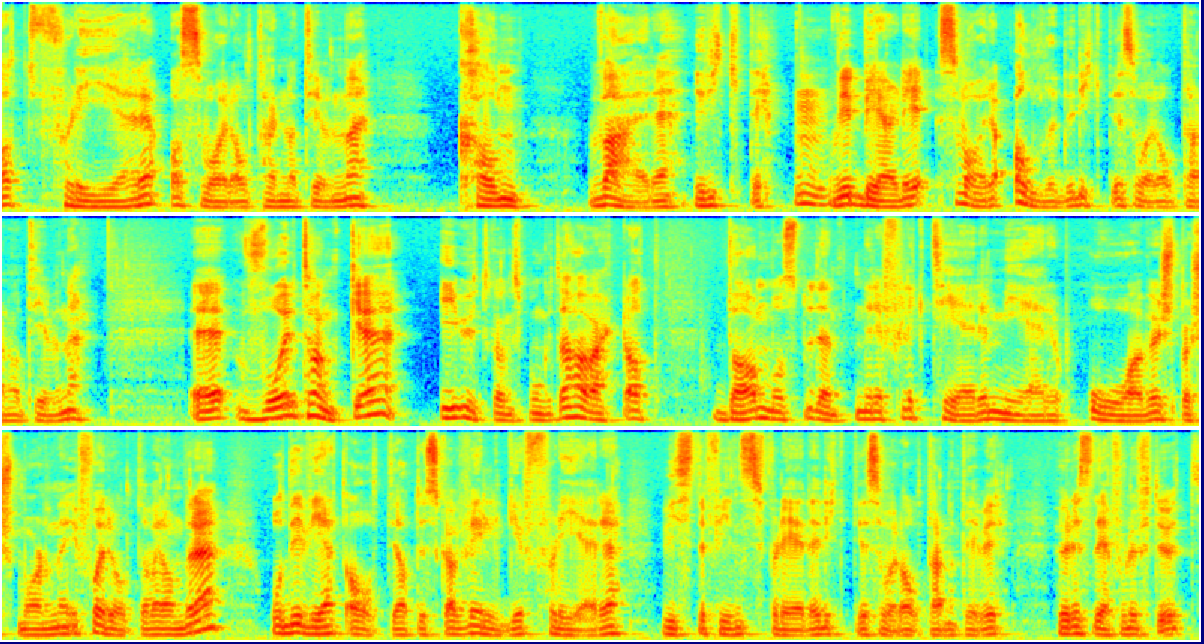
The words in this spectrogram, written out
at flere av svaralternativene kan være riktig. Mm. Vi ber de svare alle de riktige svaralternativene. Eh, vår tanke i utgangspunktet har vært at da må studenten reflektere mer over spørsmålene i forhold til hverandre, og de vet alltid at du skal velge flere hvis det finnes flere riktige svaralternativer. Høres det fornuftig ut?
